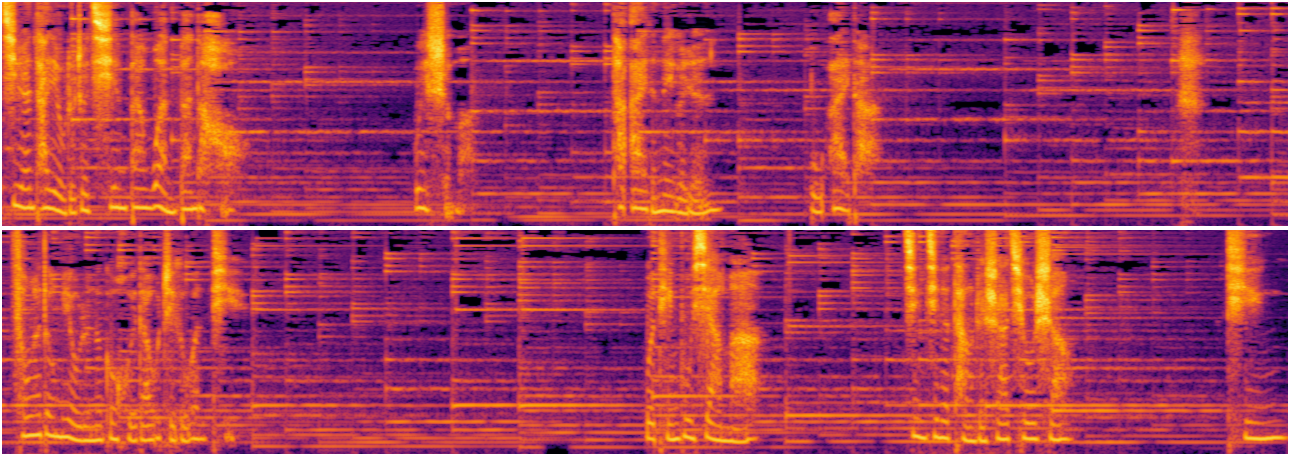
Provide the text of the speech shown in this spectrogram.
既然他有着这千般万般的好，为什么他爱的那个人不爱他？从来都没有人能够回答我这个问题。我停步下马，静静的躺在沙丘上，听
